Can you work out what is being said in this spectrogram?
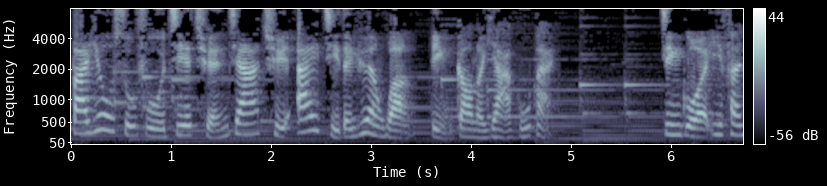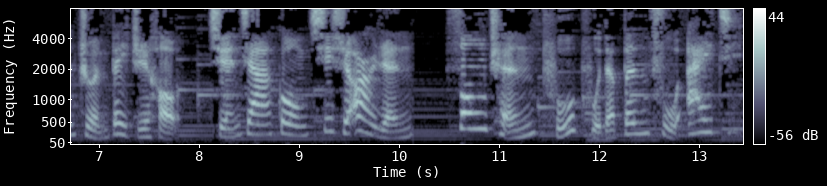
把幼素夫接全家去埃及的愿望禀告了亚古柏。经过一番准备之后，全家共七十二人风尘仆仆地奔赴埃及。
